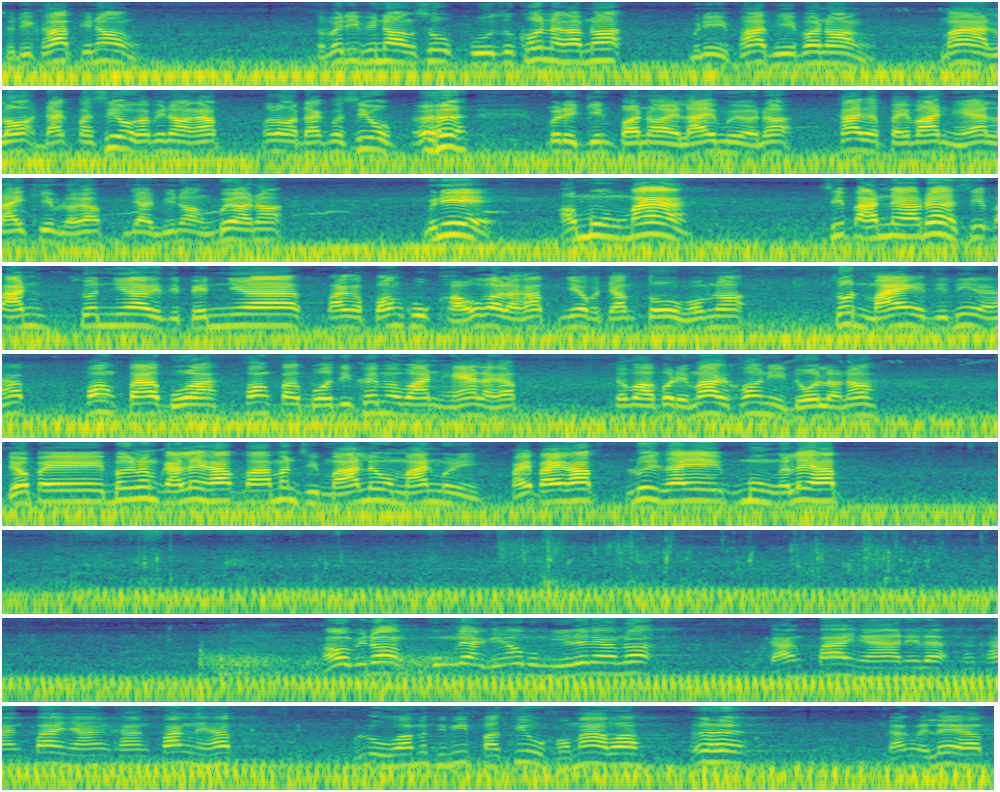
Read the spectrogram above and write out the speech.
สวัสดีครับพี่น้อง สวัสดีพี่น้องสู้ผู้สุคนนะครับเนาะวันนี้พาพี่พ่อน้อง มาเลาะดักปลาซิวครับพี่น้องครับ มาเลาะดักปลาซิวเออไม่ได้กินปลาหน่อยหลายมือเนาะข้าจะไปบ้านแหหลายคลิปแล้วครับย่านพี่น้องเบื่อเนาะวันนี้เอามุงมาสิบอันนะครับเด้อสิบอัน ส่วนเนื้อก็จะเป็นเนื้อปลากระป๋องภูเขาก็แหละครับเนื้อประจำตัวผมเนาะ ส่วนไม้ก็จะนี่นะครับห้องปลาบัวห้องปลาบัวที่เคยมาวานแหแหละครับ แต่ว่าบริมาข้องนี่โดนแล้วเนาะ เดี๋ยวไปเบิ่งน้ำกันเลยครับว่ามันสิหมานหรือว่าหมานมื้อนี้ไปไปครับ ลุยใส่มุงกันเลยครับ เอาพี่น้องมุงแรกเดี๋ยวเอามุงนี้เลยนะครับเนาะกลางป้ายยานี่แหละข้างป้ายยางข้างฟังนี่ครับรู้ว่ามันจะมีปลาติ้วเขามาบ่เออดักไปเลยครับ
